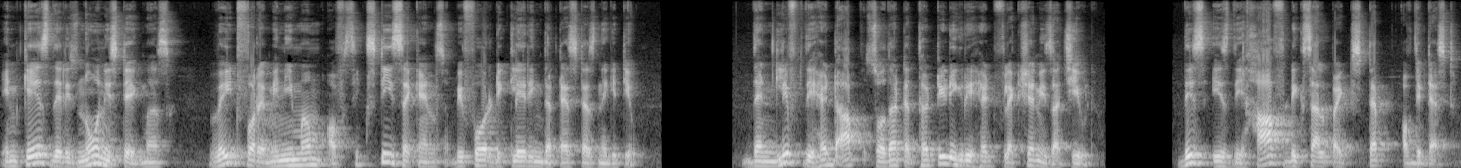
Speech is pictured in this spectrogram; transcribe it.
In case there is no nystagmus, wait for a minimum of 60 seconds before declaring the test as negative. Then lift the head up so that a 30 degree head flexion is achieved. This is the half Dix-Hallpike step of the test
